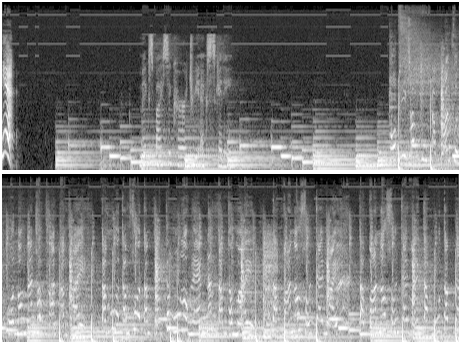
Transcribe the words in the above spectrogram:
เนี่ย Mix by Secretary X Kitty ผมที่ชอบกินกับหวานส่วนตัวน้องนั้นชอบทานตำไทยตำมั่วตำซั่วตำแตงตำหัวออกแรงนั่งตำทำไม ตับหวานน้องสนใจไหม ตับหวานน้องสนใจไหม ตับหมูตับไก่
